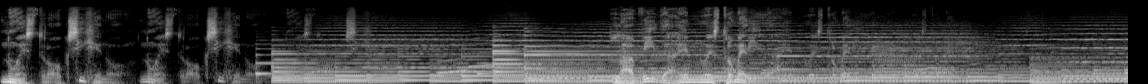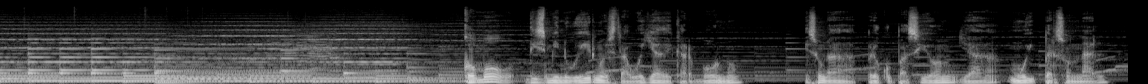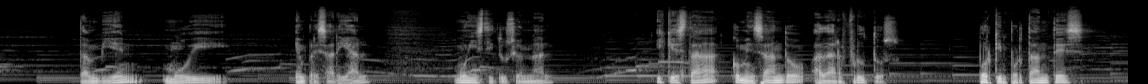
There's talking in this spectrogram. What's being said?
Nuestro oxígeno, nuestro oxígeno, nuestro oxígeno. La vida en nuestro medio, en nuestro medio. ¿Cómo disminuir nuestra huella de carbono? Es una preocupación ya muy personal, también muy empresarial, muy institucional y que está comenzando a dar frutos, porque importantes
